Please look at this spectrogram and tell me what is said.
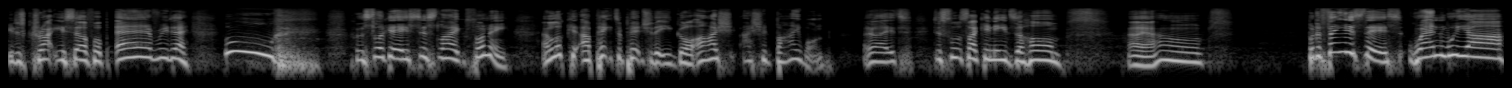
You just crack yourself up every day. Ooh, let's look at it. It's just like funny. And look, I picked a picture that you go, oh, I, sh- I should buy one. It just looks like he needs a home. Oh, oh, but the thing is this when we are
